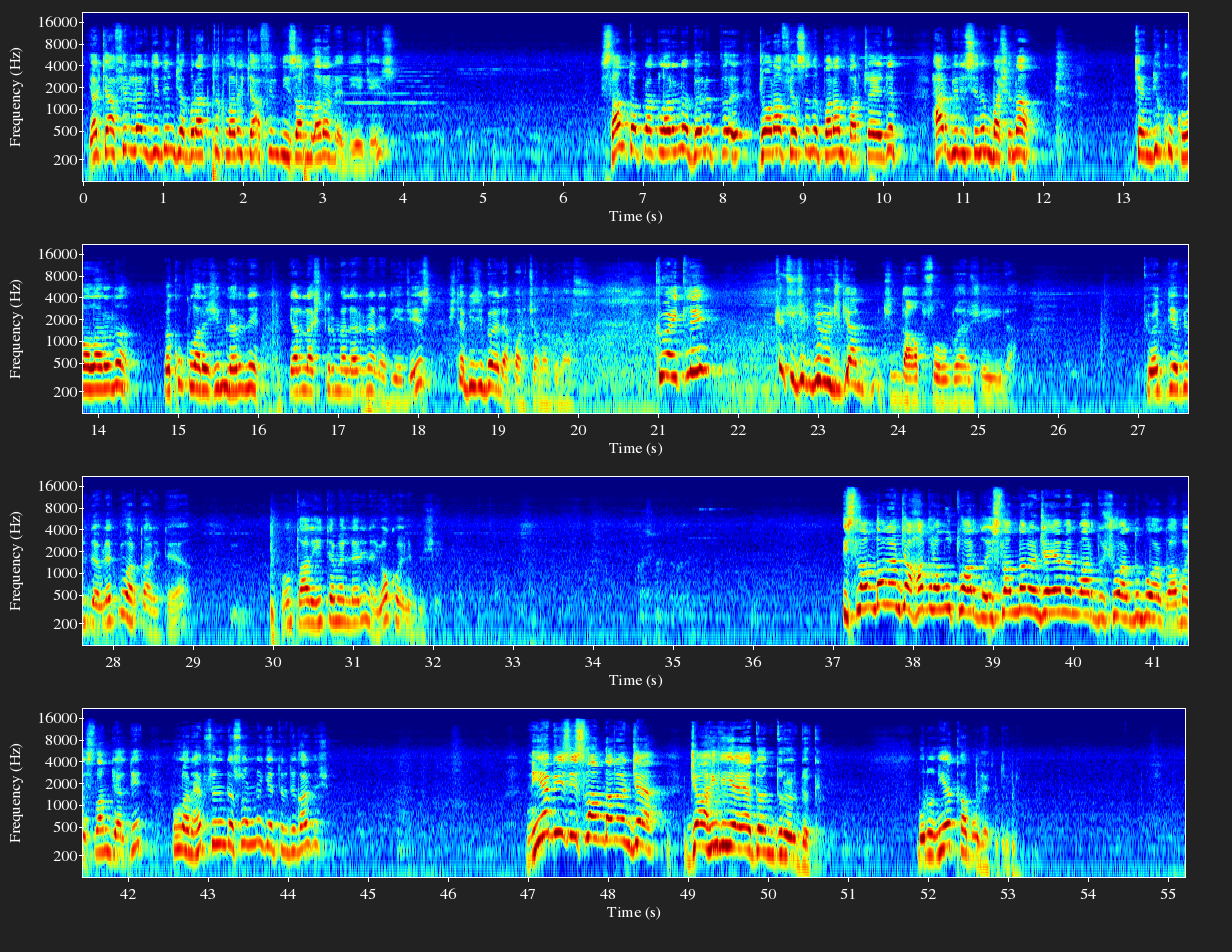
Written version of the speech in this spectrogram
ya kafirler gidince bıraktıkları kafir nizamlara ne diyeceğiz? İslam topraklarını bölüp e, coğrafyasını paramparça edip her birisinin başına kendi kuklalarını ve kukla rejimlerini yerleştirmelerine ne diyeceğiz? İşte bizi böyle parçaladılar. Küveytli küçücük bir üçgen içinde hapsoldu her şeyiyle. Küveyt diye bir devlet mi var tarihte ya? Onun tarihi temelleri ne? Yok öyle bir şey. İslam'dan önce Hadramut vardı, İslam'dan önce Yemen vardı, şu vardı, bu vardı ama İslam geldi. Bunların hepsinin de sonunu getirdi kardeşim. Niye biz İslam'dan önce cahiliyeye döndürüldük? Bunu niye kabul ettik?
